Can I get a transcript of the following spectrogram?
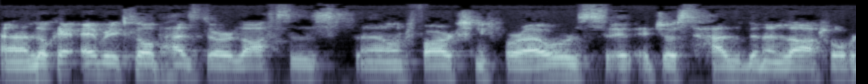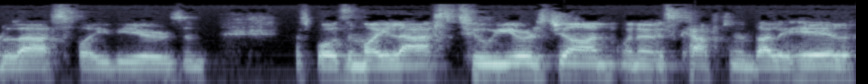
uh, look, every club has their losses. Uh, unfortunately for ours, it, it, just has been a lot over the last five years. And I suppose in my last two years, John, when I was captain in Ballyhale,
